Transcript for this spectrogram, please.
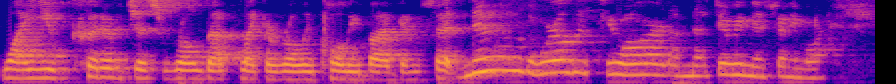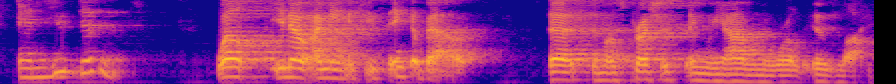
why you could have just rolled up like a roly poly bug and said, "No, the world is too hard. I'm not doing this anymore," and you didn't. Well, you know, I mean, if you think about that, the most precious thing we have in the world is life.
